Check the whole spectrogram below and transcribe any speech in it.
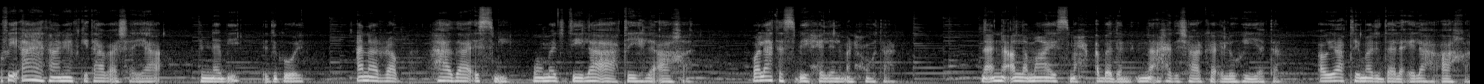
وفي آية ثانية في كتاب أشعياء النبي تقول أنا الرب هذا اسمي ومجدي لا أعطيه لآخر ولا تسبيحي للمنحوتات. لأن الله ما يسمح أبدا أن أحد يشارك ألوهيته أو يعطي مجد لإله آخر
